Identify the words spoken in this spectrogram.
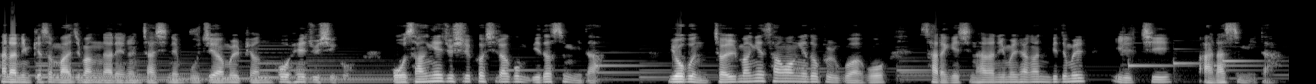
하나님께서 마지막 날에는 자신의 무죄함을 변호해 주시고 보상해 주실 것이라고 믿었습니다. 욥은 절망의 상황에도 불구하고 살아계신 하나님을 향한 믿음을 잃지 않았습니다.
